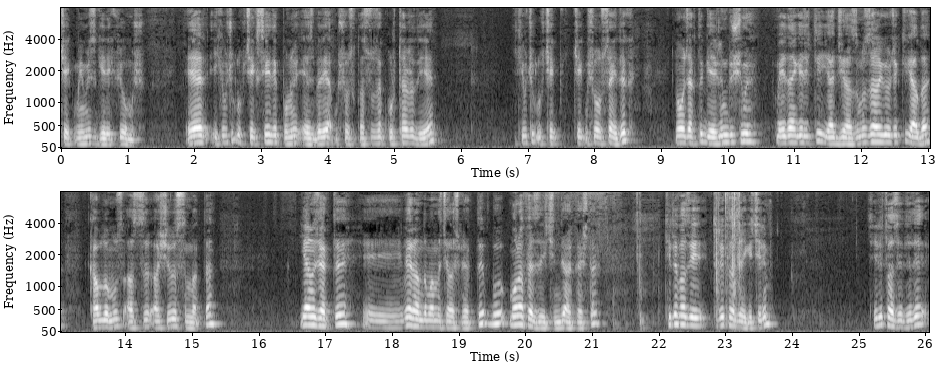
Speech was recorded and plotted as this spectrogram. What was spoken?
çekmemiz gerekiyormuş. Eğer iki buçukluk çekseydik bunu ezbere yapmış olsak nasıl olsa kurtarır diye iki buçukluk çek, çekmiş olsaydık ne olacaktı? Gerilim düşümü meydana gelecekti. Ya cihazımız zarar görecekti ya da kablomuz aşırı ısınmaktan yanacaktı e, ve randımanla çalışmayacaktı. Bu monofaze içindi arkadaşlar. Trifaze, trifazeye geçelim. Trifazede de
